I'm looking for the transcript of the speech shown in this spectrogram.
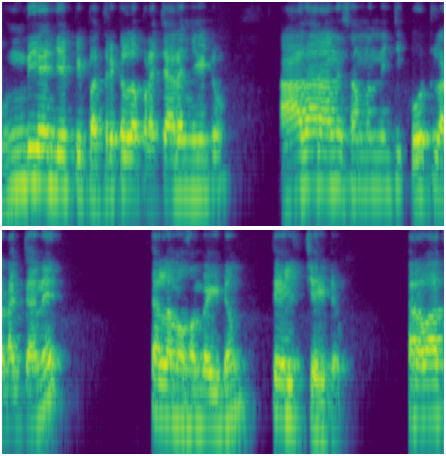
ఉంది అని చెప్పి పత్రికల్లో ప్రచారం చేయటం ఆధారానికి సంబంధించి కోర్టులు అడగగానే తెల్లముఖం వేయటం తేల్చి చేయటం తర్వాత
